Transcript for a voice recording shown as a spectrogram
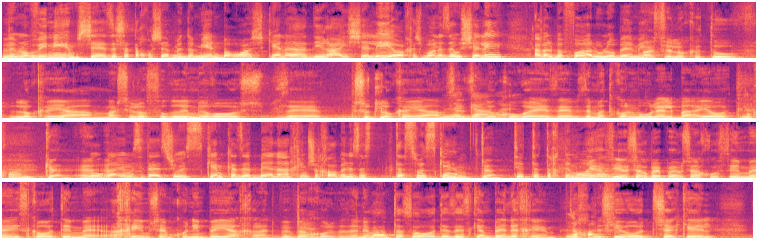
והם לא מבינים שזה שאתה חושב, מדמיין בראש, כן, הדירה היא שלי, או החשבון הזה הוא שלי, אבל בפועל הוא לא באמת. מה שלא כתוב לא קיים, מה שלא סוגרים מראש, זה פשוט לא קיים, זה, זה לא. קורה, זה, זה מתכון מעולה לבעיות. נכון. כן. אין- או גם אם עשית איזשהו הסכם כזה בין האחים שלך או בין הזה, תעשו הסכם. כן. ת, ת, תחתמו עליו. יש, יש הרבה פעמים שאנחנו עושים אה, עסקאות עם אה, אחים שהם קונים ביחד ו- והכל, וזה, אני אומר, תעשו עוד איזה הסכם ביניכם. כן. נכון. תשקיעו עוד שקל,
